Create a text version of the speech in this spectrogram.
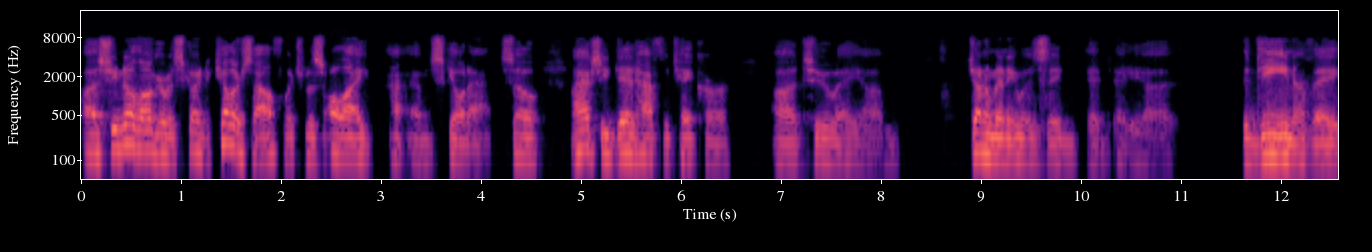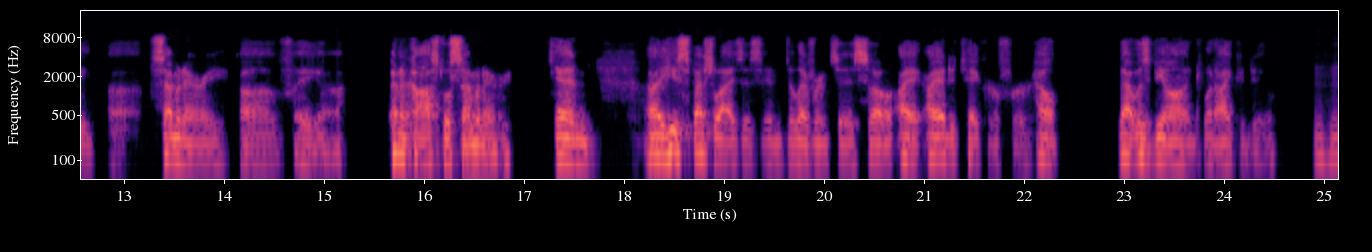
uh, she no longer was going to kill herself, which was all I am skilled at. So I actually did have to take her uh, to a um, gentleman. He was a, a, a uh, the dean of a uh, seminary of a uh, Pentecostal seminary, and uh, he specializes in deliverances. So I, I, had to take her for help. That was beyond what I could do. Mm-hmm.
